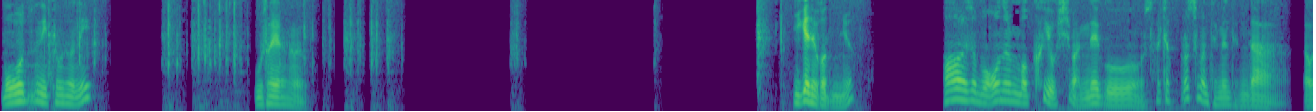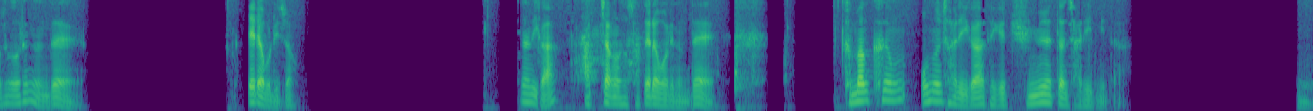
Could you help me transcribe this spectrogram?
모든 이평선이 우사형하는 이게 되거든요. 아, 그래서 뭐 오늘 뭐 크게 욕심 안 내고 살짝 플러스만 되면 된다라고 생각을 했는데 때려버리죠. 신한이가 앞장을 서서 때려버리는데 그만큼 오늘 자리가 되게 중요했던 자리입니다. 음,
